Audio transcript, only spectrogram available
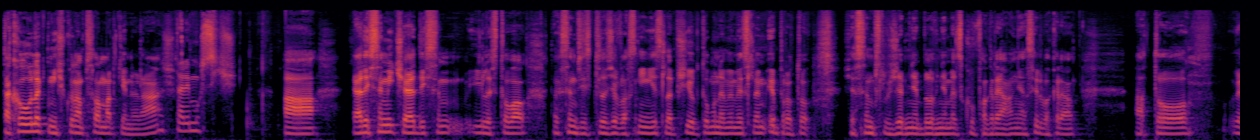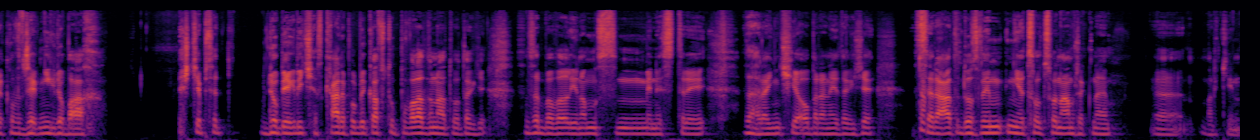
Takovouhle knížku napsal Martin Jonáš. Tady musíš. A já když jsem ji čet, když jsem ji listoval, tak jsem zjistil, že vlastně nic lepšího k tomu nevymyslím i proto, že jsem služebně byl v Německu fakt reálně asi dvakrát. A to jako v dřevních dobách. Ještě před v době, kdy Česká republika vstupovala do NATO, takže jsem se bavil jenom s ministry zahraničí a obrany, takže tak. se rád dozvím něco, co nám řekne eh, Martin.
